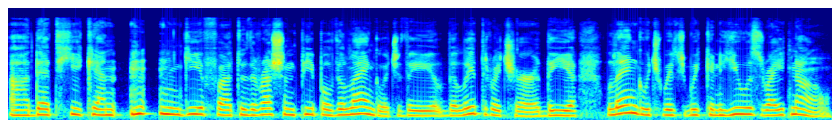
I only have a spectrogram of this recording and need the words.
that he can give uh, to the Russian people the language, the, the literature, the language which we can use right now.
